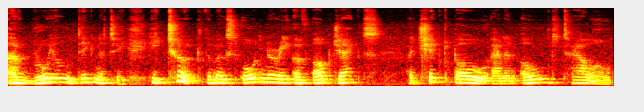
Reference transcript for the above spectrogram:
a royal dignity. He took the most ordinary of objects, a chipped bowl and an old towel,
